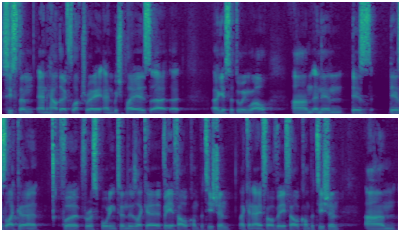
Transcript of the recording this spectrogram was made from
system and how they fluctuate and which players, uh, I guess, are doing well. Um, and then there's there's like a for for a sporting term, there's like a VFL competition, like an AFL VFL competition. Um,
